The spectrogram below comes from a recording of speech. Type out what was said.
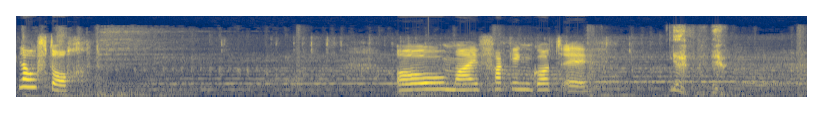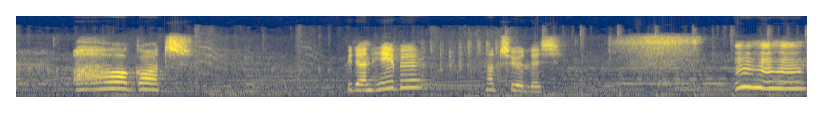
Lauf doch. Oh my fucking Gott, ey. Ja, ja. Oh Gott. Wieder ein Hebel? Natürlich. Mhm.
